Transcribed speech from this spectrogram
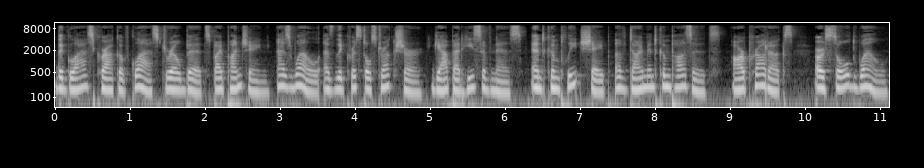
the glass crack of glass drill bits by punching, as well as the crystal structure, gap adhesiveness, and complete shape of diamond composites. Our products are sold well,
